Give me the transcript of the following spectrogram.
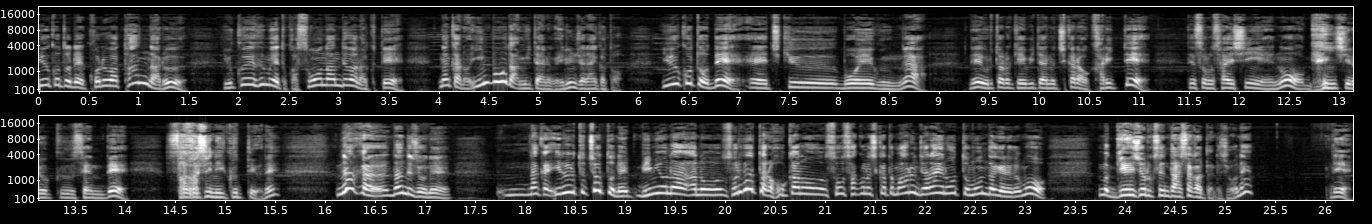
いうことで、これは単なる行方不明とか遭難ではなくて、なんかあの陰謀団みたいのがいるんじゃないかということで、え地球防衛軍が、ね、ウルトラ警備隊の力を借りて、で、その最新鋭の原子力船で探しに行くっていうね。なんか、なんでしょうね。なんかいろいろとちょっとね、微妙な、あの、それだったら他の創作の仕方もあるんじゃないのと思うんだけれども、まあ、原子力船出したかったんでしょうね。で、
